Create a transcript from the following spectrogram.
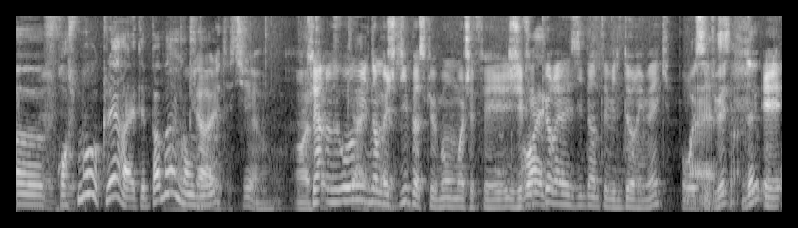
les- euh, les- franchement, Claire a été pas mal dans le Claire, elle était stylée. hein. Claire- oui, Claire, non, mais elle- je dis parce que bon, moi j'ai fait, j'ai Ouais. fait que Resident Evil 2 Remake pour Ouais, resituer. Deux, Et-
